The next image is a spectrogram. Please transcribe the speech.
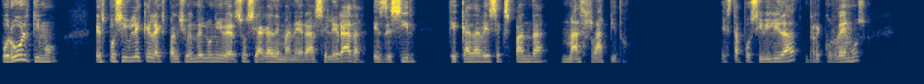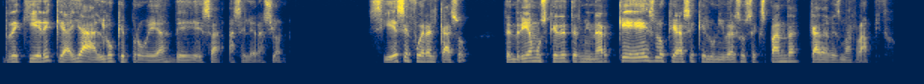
Por último, es posible que la expansión del universo se haga de manera acelerada, es decir, que cada vez se expanda más rápido. Esta posibilidad, recordemos, requiere que haya algo que provea de esa aceleración. Si ese fuera el caso, tendríamos que determinar qué es lo que hace que el universo se expanda cada vez más rápido.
